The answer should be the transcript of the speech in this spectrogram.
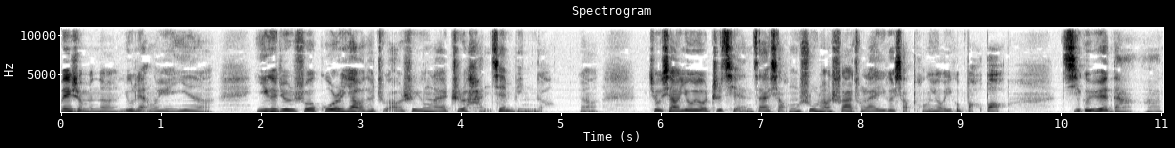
为什么呢？有两个原因啊，一个就是说孤儿药它主要是用来治罕见病的啊，就像悠悠之前在小红书上刷出来一个小朋友，一个宝宝，几个月大啊，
